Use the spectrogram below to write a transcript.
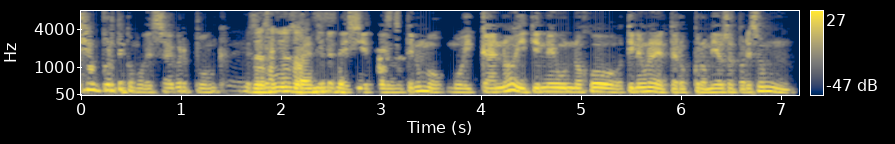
tiene un corte como de cyberpunk. De los años Pues, 2077, o sea, tiene un mo- moicano y tiene un ojo, tiene una heterocromía, o sea, parece un,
